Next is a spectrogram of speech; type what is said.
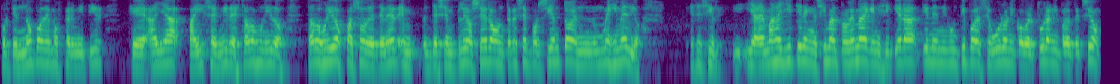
porque no podemos permitir que haya países, mire, Estados Unidos, Estados Unidos pasó de tener em, desempleo cero a un 13% en un mes y medio. Es decir, y, y, además allí tienen encima el problema de que ni siquiera tienen ningún tipo de seguro, ni cobertura, ni protección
